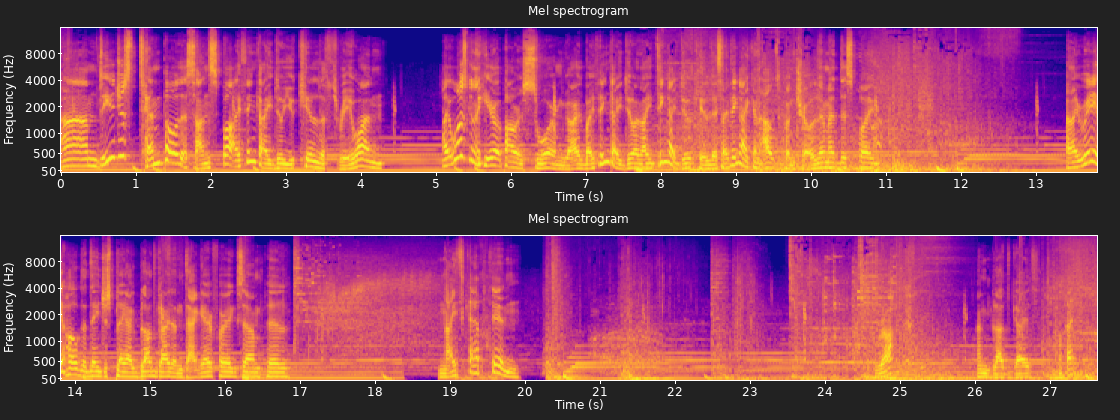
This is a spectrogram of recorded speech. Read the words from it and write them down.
Um, do you just tempo the Sunspot? I think I do. You kill the 3-1. I was gonna Hero Power Swarm Guard, but I think I do, and I think I do kill this. I think I can out-control them at this point. And I really hope that they just play like Blood Guard and Dagger, for example. Knight Captain. Rock. And Blood Guard. Okay.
